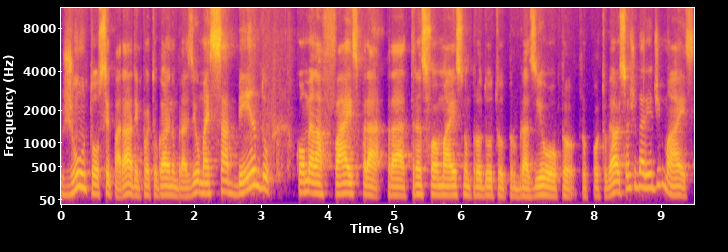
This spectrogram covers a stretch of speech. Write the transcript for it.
junto ou separado em Portugal e no Brasil, mas sabendo como ela faz para transformar isso num produto para o Brasil ou para Portugal, isso ajudaria demais.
